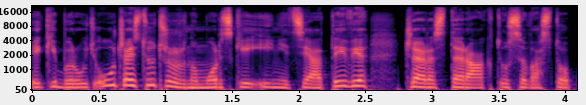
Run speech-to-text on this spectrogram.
які беруть участь у чорноморській ініціативі через теракт у Севастополі.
